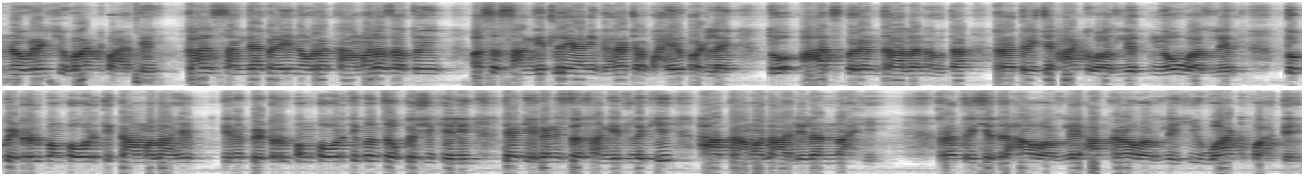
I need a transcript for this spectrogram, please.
नवऱ्याची वाट पाहते. काल संध्याकाळी नवरा कामाला जातोय असं सांगितलंय आणि घराच्या बाहेर पडलाय. तो आजपर्यंत आला नव्हता. रात्रीचे आठ वाजलेत नऊ वाजलेत. तो पेट्रोल पंपावरती कामाला आहे. तिने पेट्रोल पंपावरती पण चौकशी केली. त्या ठिकाणी सांगितलं की हा कामाला आलेला नाही. रात्रीचे दहा वाजले अकरा वाजले ही वाट पाहते.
